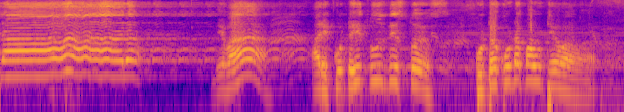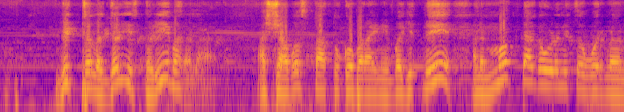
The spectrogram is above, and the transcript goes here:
लाल देवा अरे कुठेही तूच दिसतोयस. कुठं कुठं पाऊ ठेवा विठ्ठल जळी स्थळी भरला. अशी अवस्था तुकोबरायने बघितली आणि मग त्या गवळणीचं वर्णन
